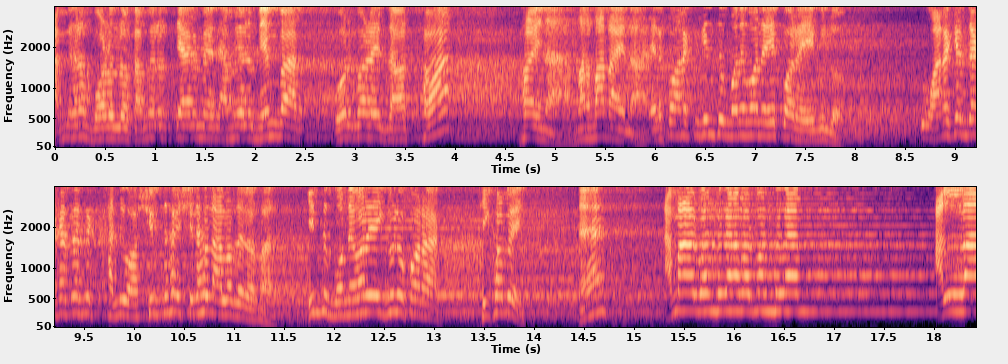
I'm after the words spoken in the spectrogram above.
আমি হলাম বড় লোক, আমি হলাম চেয়ারম্যান আমি হলাম মেম্বার ওর ঘরে দাওয়াত খাওয়া হয় না মানে মানায় না। এরকম অনেকে কিন্তু মনে মনে এ করে এগুলো। অনেকের দেখা যায় যে খালি অসুবিধা হয়, সেটা হলো আলাদা ব্যাপার। কিন্তু মনে মনে এইগুলো করা ঠিক হবে? হ্যাঁ? আমার বন্ধুগান আমার বন্ধুগান আল্লাহ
